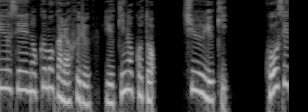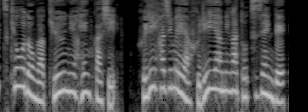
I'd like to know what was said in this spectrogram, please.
流星の雲から降る雪のこと。周雪。降雪強度が急に変化し、降り始めや降り止みが突然で、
